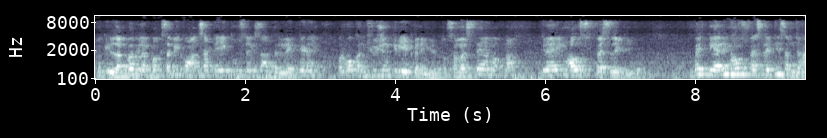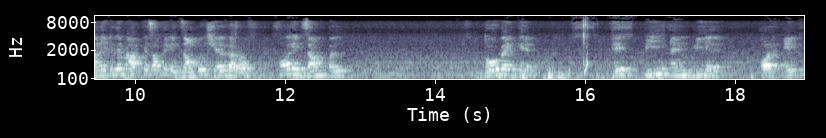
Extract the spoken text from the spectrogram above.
क्योंकि लगभग लगभग सभी कॉन्सेप्ट एक दूसरे के साथ रिलेटेड है और वो कंफ्यूजन क्रिएट करेंगे। तो समझते हैं हम अपना क्लियरिंग हाउस फैसिलिटी को। भाई क्लियरिंग हाउस फैसिलिटी समझाने के लिए मैं आपके साथ एक एग्ज़ाम्पल शेयर कर रहा हूँ। फॉर एग्ज़ाम्पल दो बैंक है, एक पी एन बी है और एक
